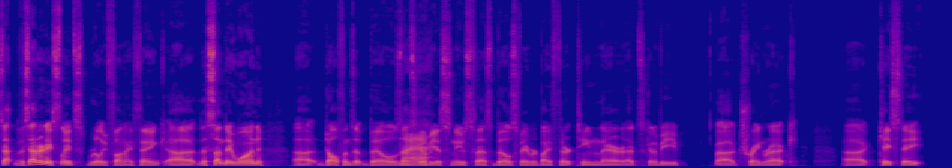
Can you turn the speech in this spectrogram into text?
sa- the Saturday slate's really fun. I think uh, the Sunday one, uh, Dolphins at Bills. That's Nah. going to be a snooze fest. Bills favored by 13 there. That's going to be uh, train wreck. Uh, K State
